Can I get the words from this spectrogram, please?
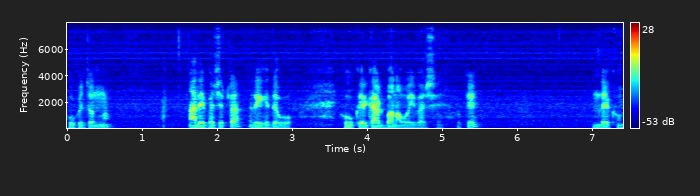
হুকের জন্য। আর এই পাশেরটা রেখে দেবো। হুকের গার্ড বানাবো এই পাশে ওকে দেখুন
